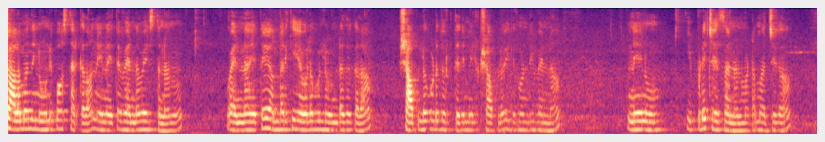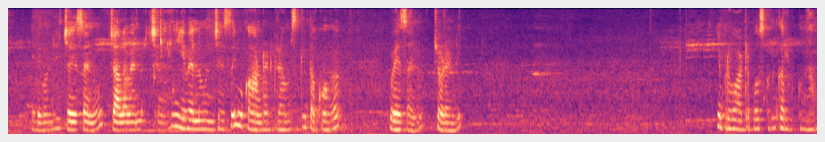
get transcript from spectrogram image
చాలామంది నూనె పోస్తారు కదా నేనైతే వెన్న వేస్తున్నాను. వెన్న అయితే అందరికీ అవైలబుల్ ఉండదు కదా. షాపులో కూడా దొరుకుతుంది మిల్క్ షాప్లో. ఇదిగోండి వెన్న. నేను ఇప్పుడే చేశాను అనమాట మజ్జిగ. ఇదిగోండి చేశాను. చాలా వెన్న వచ్చాను. ఈ వెన్న ఉంచేసి ఒక హండ్రెడ్ గ్రామ్స్కి తక్కువగా వేసాను చూడండి. ఇప్పుడు వాటర్ పోసుకొని కలుపుకుందాం.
